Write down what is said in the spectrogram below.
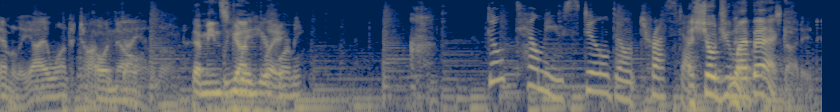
Emily, I want to talk Oh, with no. Diane alone. That means Will you wait here gunplay. for me? Don't tell me you still don't trust us. I showed you my No, back. that's not it.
